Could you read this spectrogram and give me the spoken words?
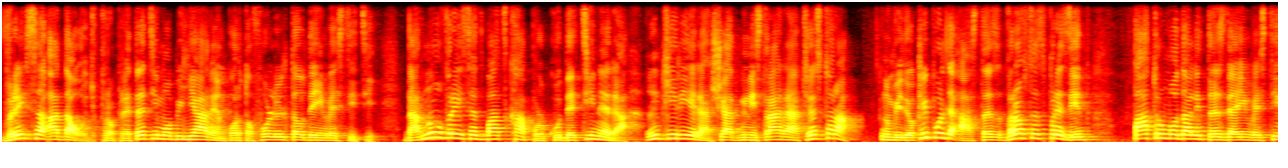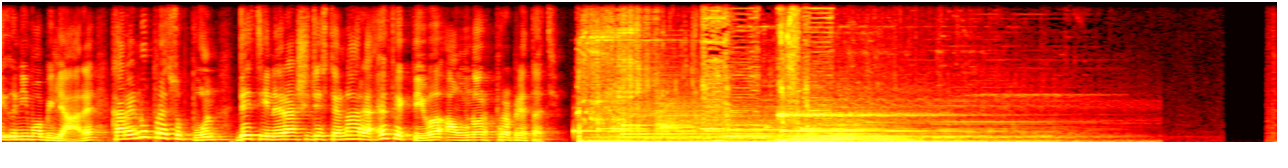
Vrei să adaugi proprietăți imobiliare în portofoliul tău de investiții, dar nu vrei să-ți bați capul cu deținerea, închirierea și administrarea acestora? În videoclipul de astăzi vreau să-ți prezint patru modalități de a investi în imobiliare care nu presupun deținerea și gestionarea efectivă a unor proprietăți.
